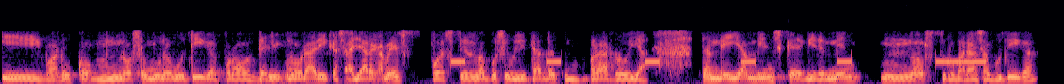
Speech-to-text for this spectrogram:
i, bueno, com no som una botiga però tenim un horari que s'allarga més, doncs tens la possibilitat de comprar-lo ja. També hi ha vins que, evidentment, no els trobaràs a botiga,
